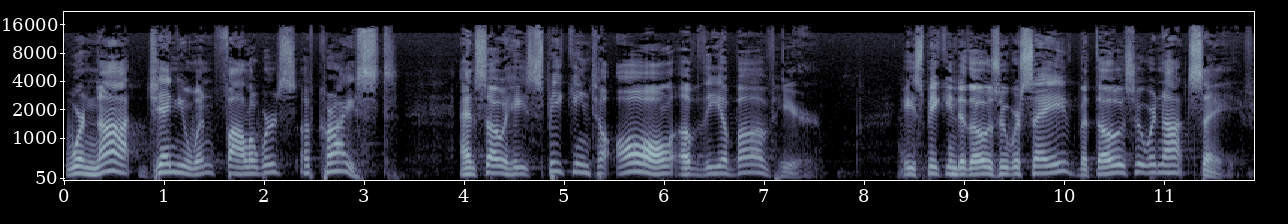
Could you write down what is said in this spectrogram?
were not genuine followers of Christ. And so he's speaking to all of the above here. He's speaking to those who were saved, but those who were not saved.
